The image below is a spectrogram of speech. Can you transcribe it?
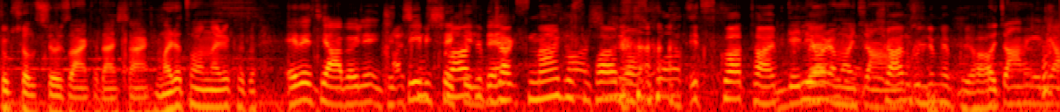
Çok çalışıyoruz arkadaşlar. Maratonları kötü. Evet ya böyle ciddi bir şekilde. yapacaksın. Neredesin? Pardon. It's squat time. Geliyorum hocam. Şu an gullüm yapıyor. Hocam geliyor.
